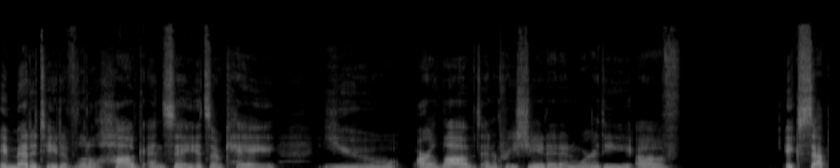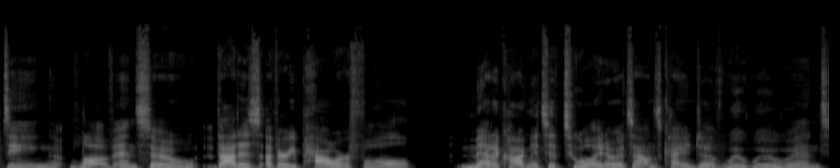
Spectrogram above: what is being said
a meditative little hug and say it's okay you are loved and appreciated and worthy of accepting love. And so that is a very powerful metacognitive tool. I know it sounds kind of woo woo and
